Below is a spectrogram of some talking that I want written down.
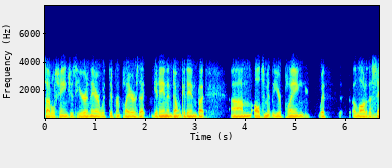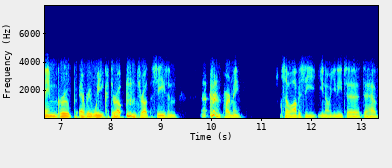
subtle changes here and there with different players that get in and don't get in, but um, ultimately you're playing with a lot of the same group every week throughout throughout the season. Pardon me so obviously, you know, you need to to have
